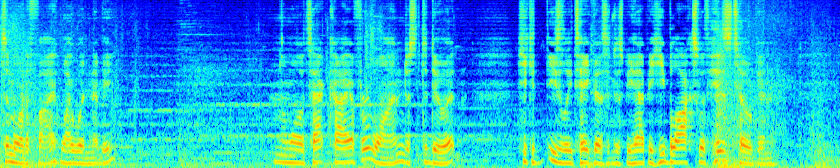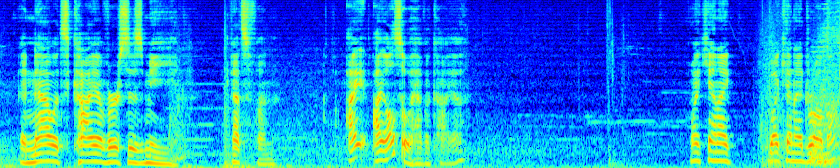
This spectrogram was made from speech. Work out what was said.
It's a Mortify, why wouldn't it be? And we'll attack Kaya for one, just to do it. He could easily take this and just be happy. He blocks with his token. And now it's Kaya versus me. That's fun. I I also have a Kaya. Why can't I why can't I draw mine?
